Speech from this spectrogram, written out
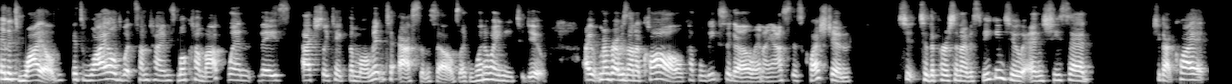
And it's wild. It's wild what sometimes will come up when they actually take the moment to ask themselves, like, what do I need to do? I remember I was on a call a couple weeks ago and I asked this question to, to the person I was speaking to, and she said, she got quiet.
